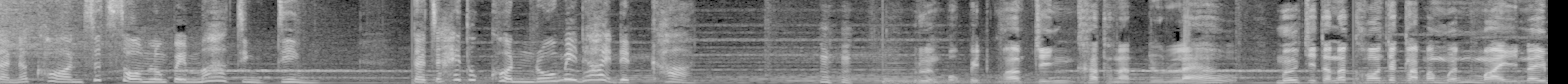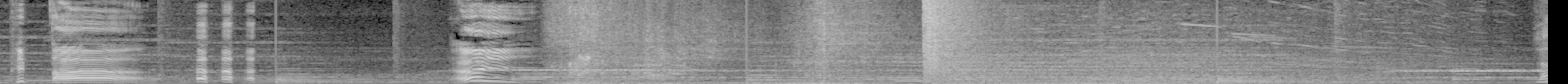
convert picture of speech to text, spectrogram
อืมเมืองจิตตนครสุดโทรมลงไปมากจริง ๆ แต่จะให้ทุกคนรู้ไม่ได้เด็ดขาด เรื่องปกปิดความจริงข้าถนัดอยู่แล้ว เมืองจิตรนครจะกลับมาเหมือนใหม่ในพริบตา เฮ้ย และ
